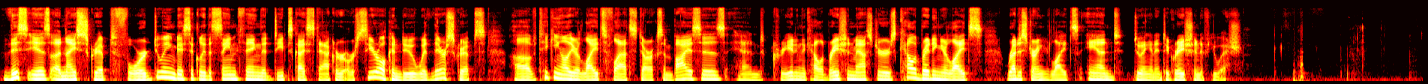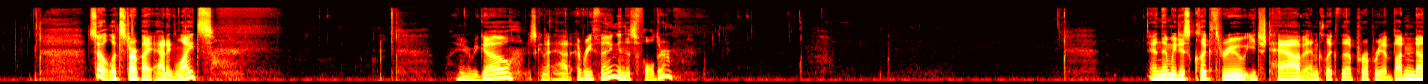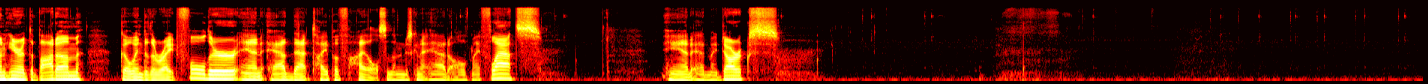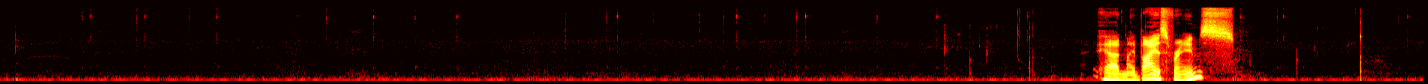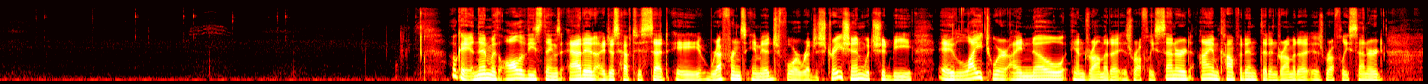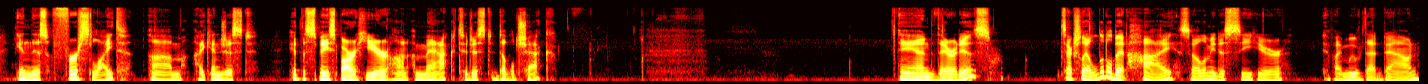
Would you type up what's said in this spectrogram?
this is a nice script for doing basically the same thing that Deep Sky Stacker or Siril can do with their scripts of taking all your lights, flats, darks, and biases and creating the calibration masters, calibrating your lights, registering your lights, and doing an integration if you wish. So let's start by adding lights. Here we go. I'm just going to add everything in this folder. And then we just click through each tab and click the appropriate button down here at the bottom, go into the right folder and add that type of file. So then I'm just going to add all of my flats and add my darks. Add my bias frames. Okay, and then with all of these things added, I just have to set a reference image for registration, which should be a light where I know Andromeda is roughly centered. I am confident that Andromeda is roughly centered in this first light. Um, I can just hit the space bar here on a Mac to just double check. And there it is. It's actually a little bit high, so let me just see here if I moved that down.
